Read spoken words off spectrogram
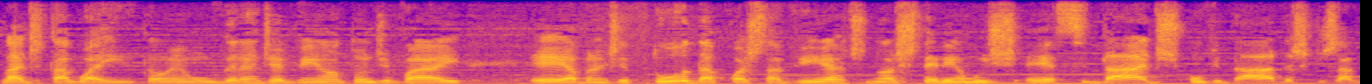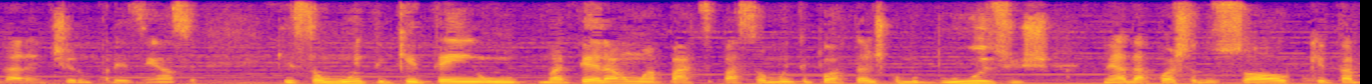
lá de Itaguaí. Então é um grande evento onde vai é, abranger toda a Costa Verde. Nós teremos é, cidades convidadas que já garantiram presença, que são muito, que tem um, terão uma participação muito importante, como Búzios, né, da Costa do Sol, que está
